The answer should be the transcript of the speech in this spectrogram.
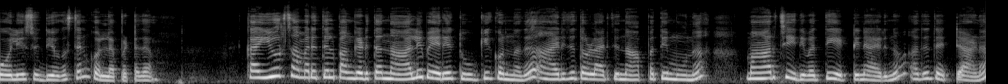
പോലീസ് ഉദ്യോഗസ്ഥൻ കൊല്ലപ്പെട്ടത്. കയ്യൂർ സമരത്തിൽ പങ്കെടുത്ത നാല് പേരെ തൂക്കിക്കൊന്നത് ആയിരത്തി തൊള്ളായിരത്തി നാൽപ്പത്തി മൂന്ന് മാർച്ച് ഇരുപത്തി എട്ടിനായിരുന്നു അത് തെറ്റാണ്.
